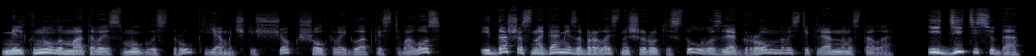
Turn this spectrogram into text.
мелькнула матовая смуглость рук, ямочки щек, шелковая гладкость волос, и Даша с ногами забралась на широкий стул возле огромного стеклянного стола. «Идите сюда!»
